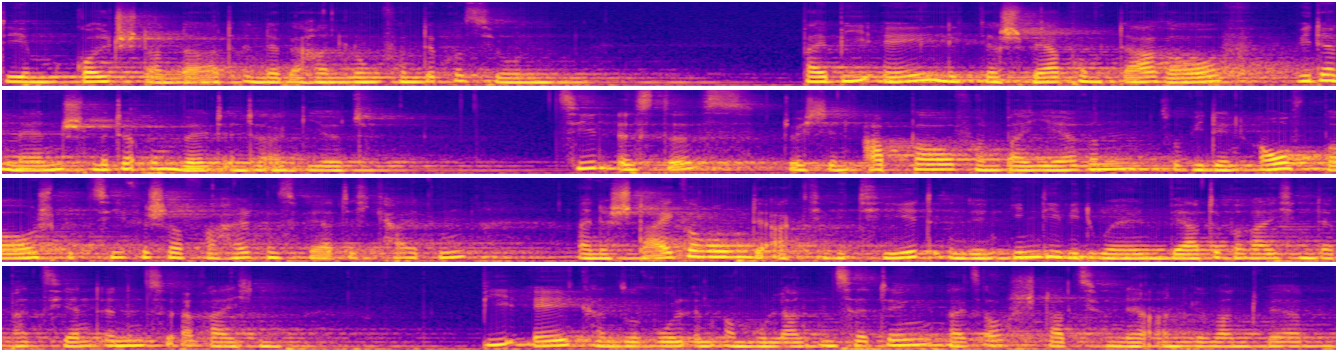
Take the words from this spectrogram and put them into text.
dem Goldstandard in der Behandlung von Depressionen. Bei BA liegt der Schwerpunkt darauf, wie der Mensch mit der Umwelt interagiert. Ziel ist es, durch den Abbau von Barrieren sowie den Aufbau spezifischer Verhaltensfertigkeiten eine Steigerung der Aktivität in den individuellen Wertebereichen der Patientinnen zu erreichen. BA kann sowohl im ambulanten Setting als auch stationär angewandt werden.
